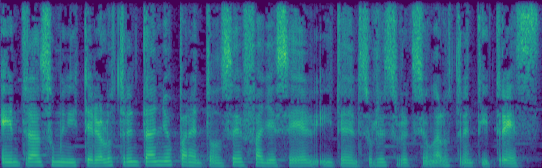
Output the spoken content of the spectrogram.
entra a su ministerio a los 30 años para entonces fallecer y tener su resurrección a los 33.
